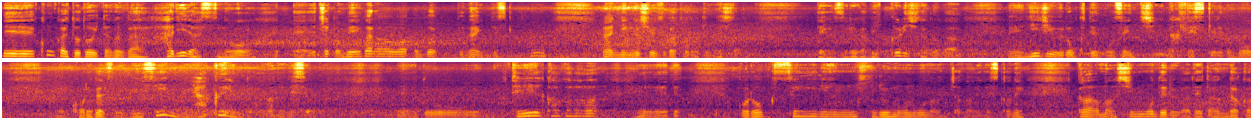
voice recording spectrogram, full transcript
で今回届いたのがハディダスの、えー、ちょっと銘柄は覚えてないんですけどもランニングシューズが届きました。でそれがびっくりしたのが、えー、26.5センチなんですけれども、えこれがですね2200円とかなんですよ。えーと、定価が、えー、5、6000円するものなんじゃないですかね。が、まあ、新モデルが出たんだか、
